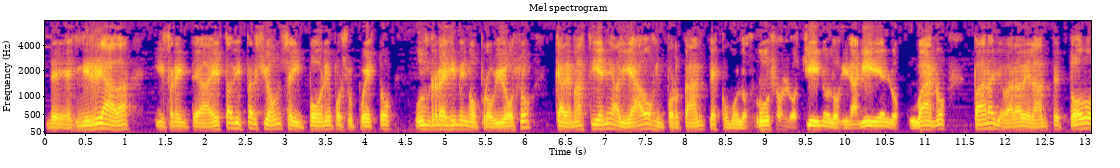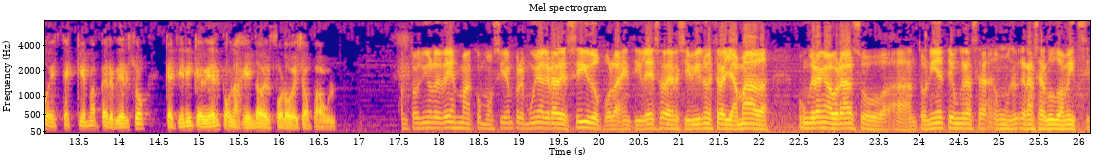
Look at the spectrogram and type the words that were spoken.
desmirriada, y frente a esta dispersión se impone, por supuesto, un régimen oprobioso que además tiene aliados importantes como los rusos, los chinos, los iraníes, los cubanos, para llevar adelante todo este esquema perverso que tiene que ver con la agenda del Foro de Sao Paulo. Antonio Ledesma, como siempre, muy agradecido por la gentileza de recibir nuestra llamada. Un gran abrazo a Antonieta y un gran, un gran saludo a Mitzi.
